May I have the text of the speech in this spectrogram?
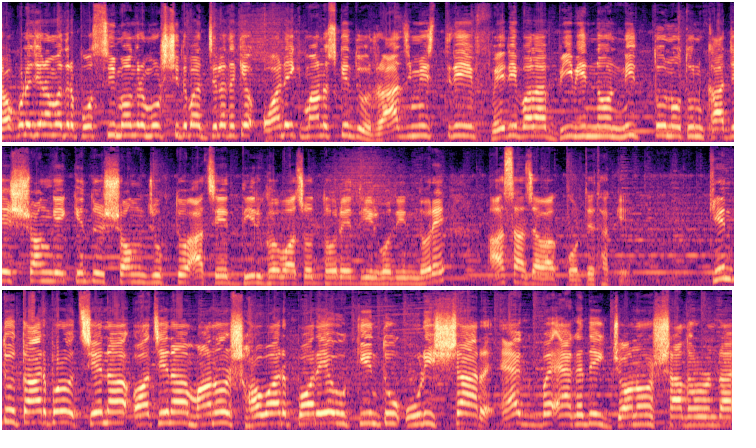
সকলে যেন আমাদের পশ্চিমবঙ্গের মুর্শিদাবাদ জেলা থেকে অনেক মানুষ কিন্তু রাজমিস্ত্রি ফেরিওয়ালা বিভিন্ন নিত্য নতুন কাজের সঙ্গে কিন্তু সংযুক্ত আছে দীর্ঘ বছর ধরে দীর্ঘদিন ধরে আসা যাওয়া করতে থাকে। কিন্তু তারপরও চেনা, অচেনা মানুষ হওয়ার পরেও কিন্তু উড়িষ্যার এক বা একাধিক জনসাধারণরা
